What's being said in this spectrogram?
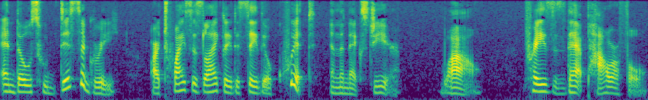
And those who disagree are twice as likely to say they'll quit in the next year. Wow, praise is that powerful.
